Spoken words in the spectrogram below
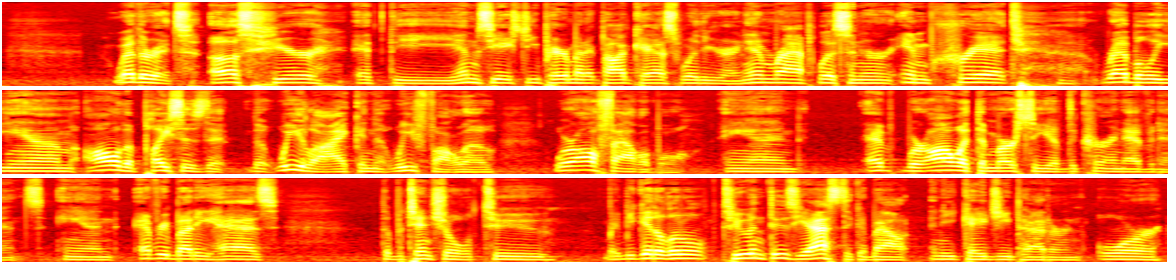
whether it's us here at the MCHD Paramedic Podcast, whether you're an EMRAP listener, EMCrit, uh, Rebel EM, all the places that, that we like and that we follow, we're all fallible. And ev- we're all at the mercy of the current evidence. And everybody has the potential to maybe get a little too enthusiastic about an EKG pattern or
